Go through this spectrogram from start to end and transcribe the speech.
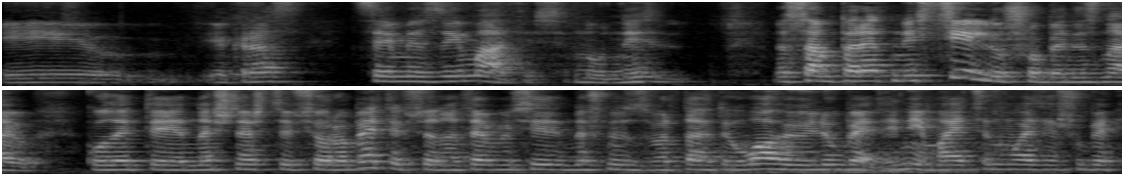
і якраз цим і займатися. Ну, не, насамперед не ціллю, щоб не знаю, коли ти почнеш це все робити, все на тебе всі почнуть звертати увагу і любити. Ні, мається на увазі, щоб е,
